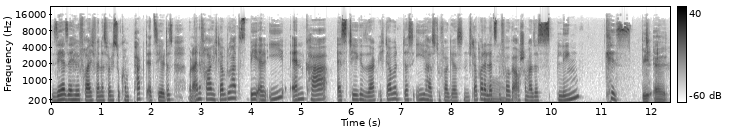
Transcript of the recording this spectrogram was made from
sehr, sehr hilfreich, wenn das wirklich so kompakt erzählt ist. Und eine Frage, ich glaube, du hattest B-L-I-N-K-S-T gesagt. Ich glaube, das I hast du vergessen. Ich glaube, bei der letzten Folge auch schon mal. Das ist Blinkist. B-L-I-N-K-I-S-T.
